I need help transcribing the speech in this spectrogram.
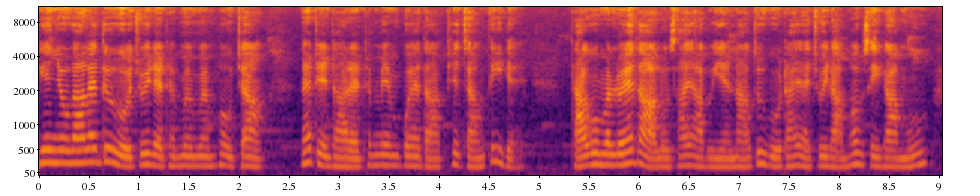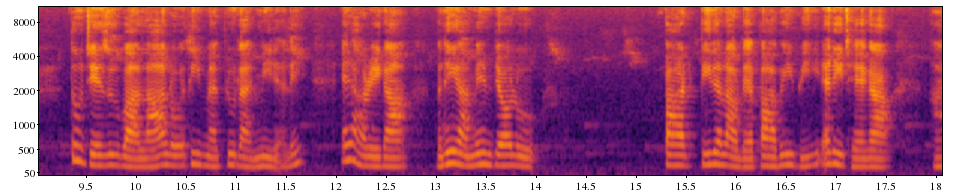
ခင်ညိုကလည်းသူ့ကိုကျွေးတဲ့ထမင်းပွဲမဟုတ်ကြောင်းနတ်တင်ထားတဲ့ထမင်းပွဲသာဖြစ်ကြောင်းသိတယ်ဒါကိုမလွဲတာလို့စားရပြီးရင်နောက်သူ့ကိုဓာတ်ရိုက်ကျွေးတာမဟုတ်စေကမူသူ့ကျေစုပါလားလို့အတိမတ်ပြုတ်လိုက်မိတယ်လေအဲ့ဒါတွေကမနေ့ကမင်းပြောလို့ ပါပြီးတဲ့လောက်လဲပါပြီးပြီအဲ့ဒီထဲကငါ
